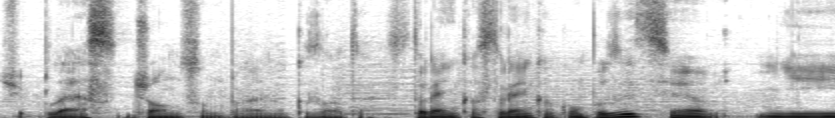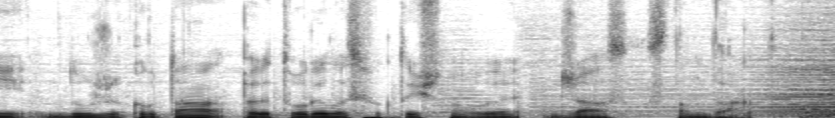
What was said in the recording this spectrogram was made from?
чи Плес Джонсон, правильно казати. Старенька-старенька композиція і дуже крута, перетворилась фактично в джаз-стандарт. Але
